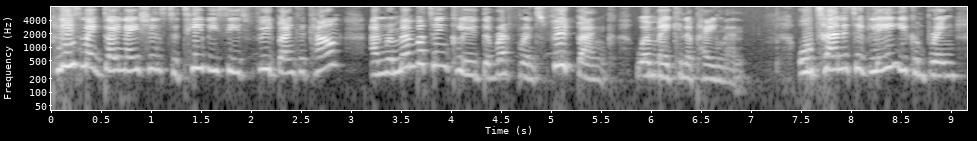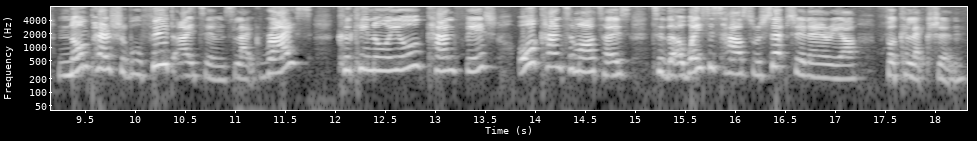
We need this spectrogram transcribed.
Please make donations to TBC's food bank account and remember to include the reference food bank when making a payment. Alternatively, you can bring non perishable food items like rice, cooking oil, canned fish, or canned tomatoes to the Oasis House reception area for collection.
